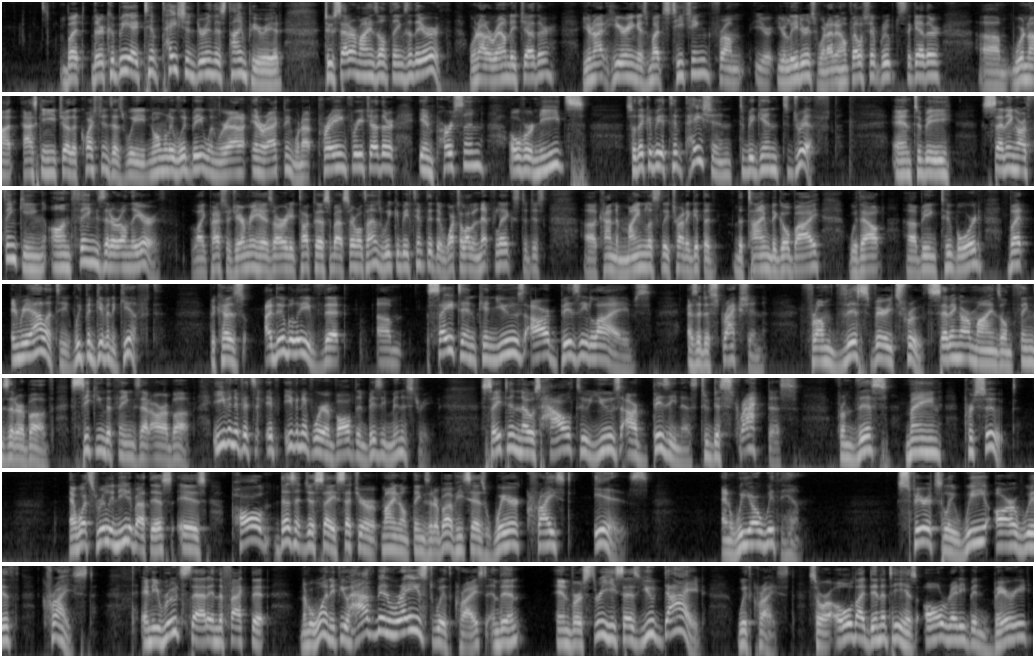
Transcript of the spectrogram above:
But there could be a temptation during this time period to set our minds on things of the earth. We're not around each other. You're not hearing as much teaching from your, your leaders. We're not in home fellowship groups together. Um, we're not asking each other questions as we normally would be when we're interacting. We're not praying for each other in person over needs. So there could be a temptation to begin to drift and to be setting our thinking on things that are on the earth. Like Pastor Jeremy has already talked to us about several times, we could be tempted to watch a lot of Netflix, to just uh, kind of mindlessly try to get the, the time to go by without uh, being too bored. But in reality, we've been given a gift because I do believe that um, Satan can use our busy lives as a distraction from this very truth, setting our minds on things that are above, seeking the things that are above. Even if it's if even if we're involved in busy ministry, Satan knows how to use our busyness to distract us from this main pursuit. And what's really neat about this is Paul doesn't just say, set your mind on things that are above. He says, where Christ is, and we are with him. Spiritually, we are with Christ. And he roots that in the fact that, number one, if you have been raised with Christ, and then in verse 3, he says, you died with Christ. So our old identity has already been buried.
